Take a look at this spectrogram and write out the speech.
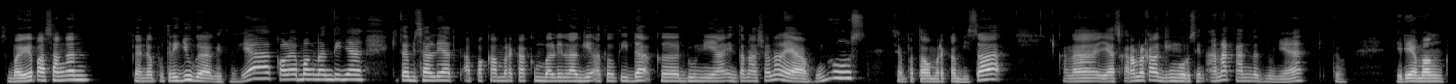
Sebagai pasangan ganda putri juga gitu. Ya, kalau emang nantinya kita bisa lihat apakah mereka kembali lagi atau tidak ke dunia internasional ya who knows. Siapa tahu mereka bisa karena ya sekarang mereka lagi ngurusin anak kan tentunya gitu. Jadi emang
